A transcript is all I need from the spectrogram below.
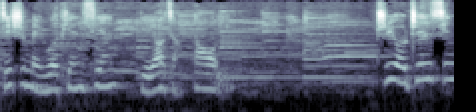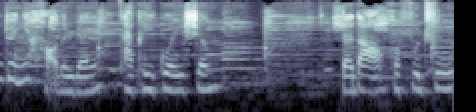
即使美若天仙，也要讲道理。只有真心对你好的人，才可以过一生。得到和付出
